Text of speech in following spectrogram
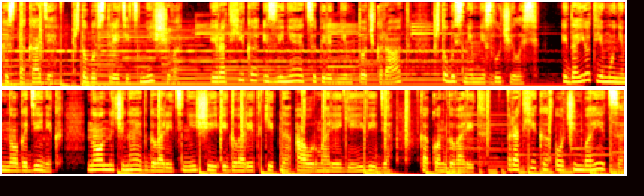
к эстакаде, чтобы встретить нищего, и Радхика извиняется перед ним. Раат, чтобы с ним не случилось, и дает ему немного денег, но он начинает говорить нищий и говорит Китна Аурмареги и видя, как он говорит. Радхика очень боится,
